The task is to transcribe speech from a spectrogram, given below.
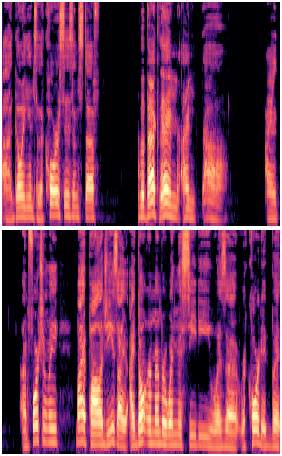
uh, going into the choruses and stuff. But back then, I'm, oh, I unfortunately my apologies. I, I don't remember when this CD was uh, recorded, but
